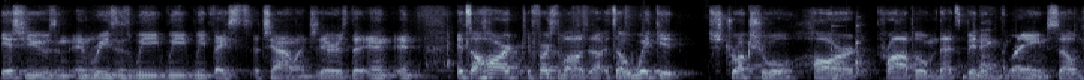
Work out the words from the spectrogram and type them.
issues and, and reasons we we we face a challenge. There's the and, and it's a hard. First of all, it's a, it's a wicked structural hard problem that's been ingrained. So.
